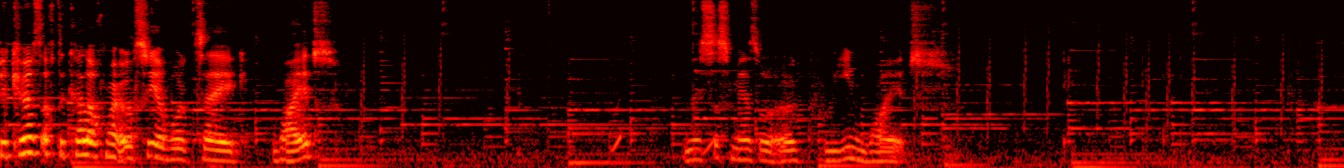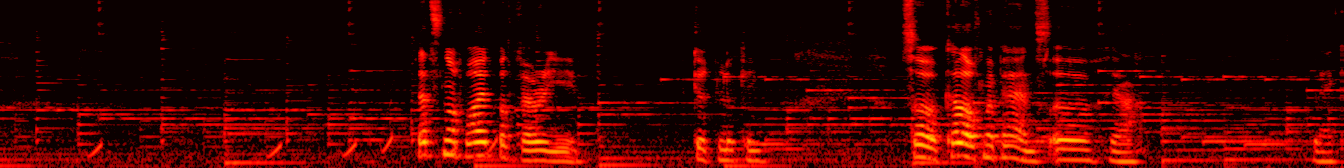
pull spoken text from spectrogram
Because of the color of my OC, I would take white. This is more so a green white. That's not white, but very good looking. So, color of my pants, uh, yeah, black,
